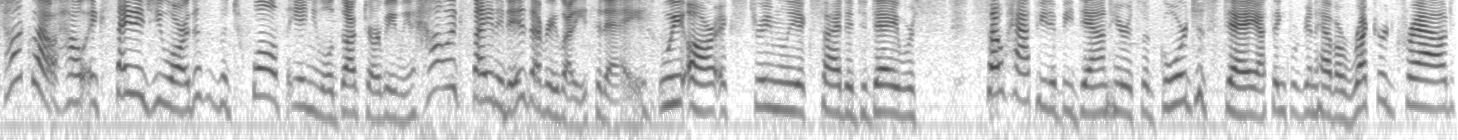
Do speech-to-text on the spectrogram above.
talk about how excited you are. This is the 12th annual Duck Derby. I mean, how excited is everybody today? We are extremely excited today. We're so happy to be down here. It's a gorgeous day. I think we're going to have a record crowd.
